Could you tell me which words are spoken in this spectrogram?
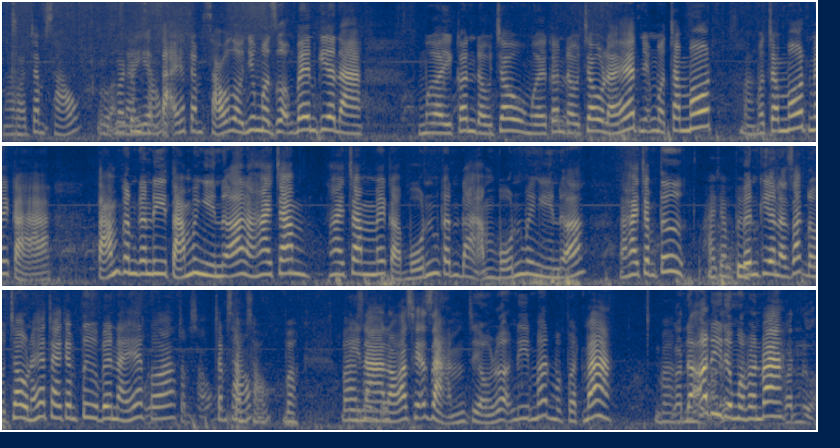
Là vào trăm sáu. Vào là trăm hiện tại hết trăm sáu rồi nhưng mà ruộng bên kia là 10 cân đầu trâu 10 cân đầu trâu là hết những 101 Vâng. 101 với cả 8 cân kali 80 nghìn nữa là 200 200 với cả 4 cân đạm 40 nghìn nữa là 240 240. bên kia là rắc đầu trâu là hết 240 bên này hết có trăm sáu. 160 Vâng. Và thì là nó sẽ giảm tiểu lượng đi mất một phần ba vâng. đỡ đi được một phần ba. Gần nửa.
